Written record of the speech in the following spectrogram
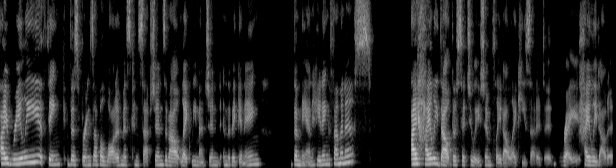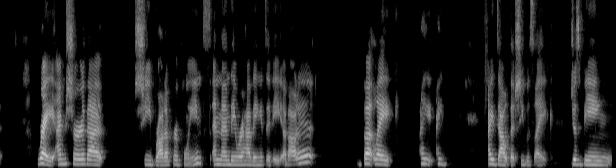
I really think this brings up a lot of misconceptions about, like we mentioned in the beginning, the man hating feminists. I highly doubt this situation played out like he said it did. Right. Highly doubt it. Right. I'm sure that she brought up her points and then they were having a debate about it. But like I I I doubt that she was like just being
